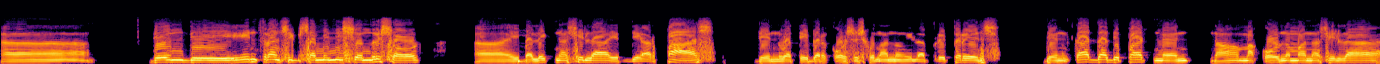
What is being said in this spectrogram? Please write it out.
uh, then the entrance examination result uh, ibalik na sila if they are pass then whatever courses kung anong ila preference then kada department no makol naman na sila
